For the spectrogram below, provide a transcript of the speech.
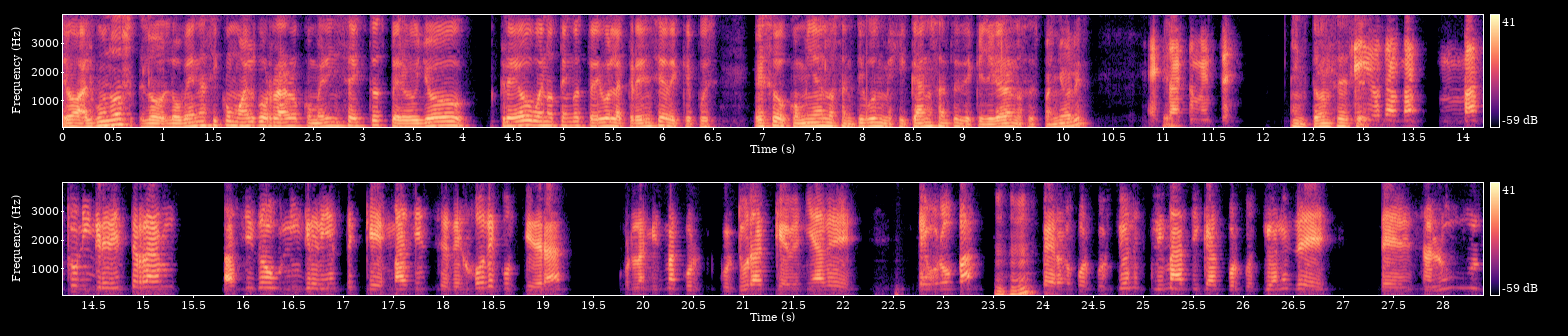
Digo, algunos lo, lo, ven así como algo raro comer insectos, pero yo creo, bueno, tengo, te digo, la creencia de que pues eso comían los antiguos mexicanos antes de que llegaran los españoles. Exactamente. Entonces. Sí, o sea, más, que un ingrediente raro, ha sido un ingrediente que más bien se dejó de considerar por la misma cultura que venía de, Europa, pero por cuestiones climáticas, por cuestiones de, de salud,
